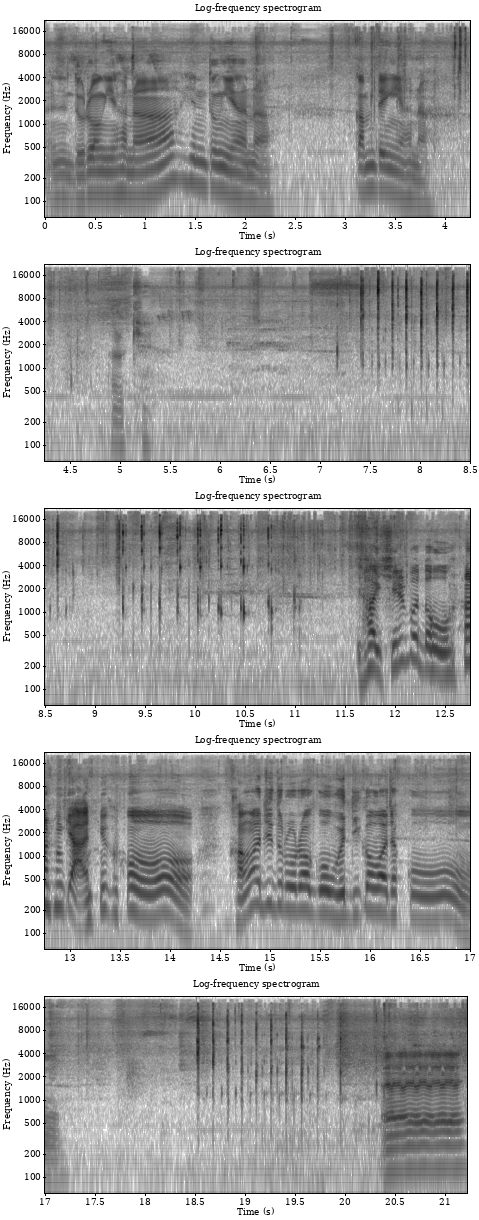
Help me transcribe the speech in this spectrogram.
누렁이 하나, 흰둥이 하나, 깜댕이 하나. 이렇게. 야, 이 실버 너 오라는 게 아니고 강아지들 오라고 왜 네가 와 자꾸. 야야야야야야.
